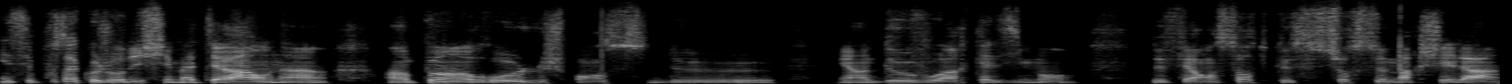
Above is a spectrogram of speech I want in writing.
et c'est pour ça qu'aujourd'hui, chez Matera, on a un peu un rôle, je pense, de, et un devoir quasiment de faire en sorte que sur ce marché-là,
